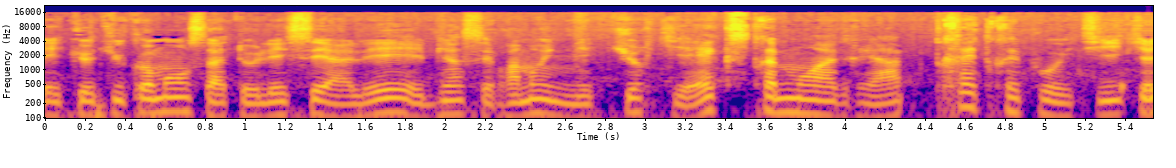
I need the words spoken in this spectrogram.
et que tu commences à te laisser aller, eh bien c'est vraiment une lecture qui est extrêmement agréable, très très poétique,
